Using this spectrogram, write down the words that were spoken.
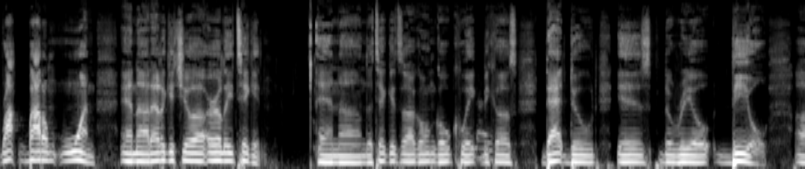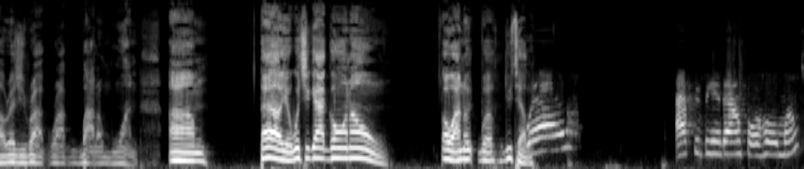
Rock Bottom One, and uh, that'll get you an early ticket. And um, the tickets are gonna go quick because that dude is the real deal. Uh, Reggie Rock, Rock Bottom One. Um, Thalia, what you got going on? Oh, I know. Well, you tell me. Well, after being down for a whole month,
